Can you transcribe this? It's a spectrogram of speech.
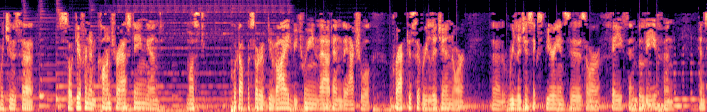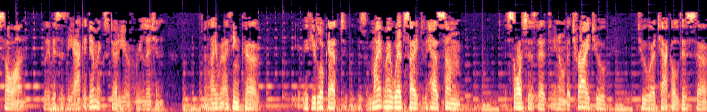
which is uh, so different and contrasting and must put up a sort of divide between that and the actual practice of religion or the religious experiences or faith and belief and, and so on. This is the academic study of religion. And I, I think uh, if you look at my my website has some sources that you know that try to to uh, tackle this uh,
